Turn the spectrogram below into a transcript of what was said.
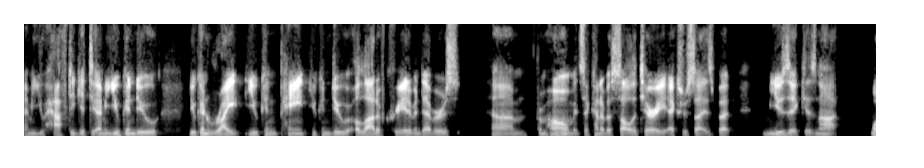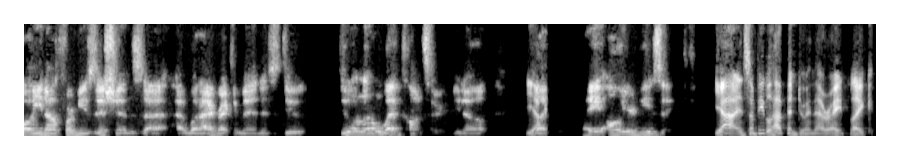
I mean, you have to get to. I mean, you can do, you can write, you can paint, you can do a lot of creative endeavors um, from home. It's a kind of a solitary exercise, but music is not. Well, you know, for musicians, uh, uh, what I recommend is do do a little web concert. You know, Yeah, Like- play all your music. yeah, and some people have been doing that, right? Like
